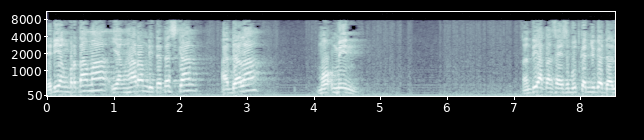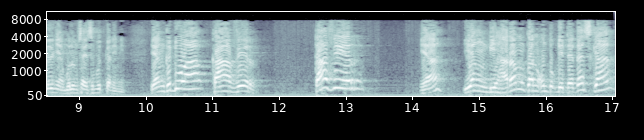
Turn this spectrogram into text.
Jadi yang pertama yang haram diteteskan adalah mukmin. Nanti akan saya sebutkan juga dalilnya, belum saya sebutkan ini. Yang kedua, kafir. Kafir ya, yang diharamkan untuk diteteskan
